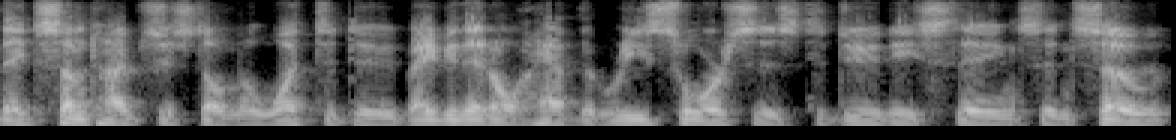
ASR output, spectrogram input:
they sometimes just don't know what to do. Maybe they don't have the resources to do these things. And so,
